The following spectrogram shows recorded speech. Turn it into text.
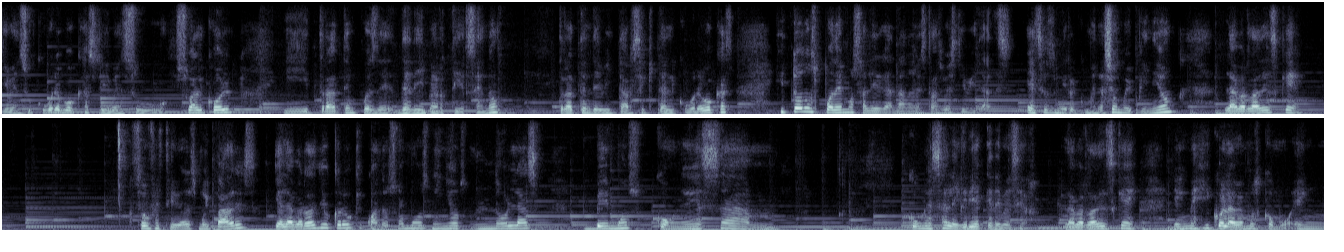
lleven su cubrebocas, lleven su, su alcohol y traten pues de, divertirse, ¿no? Traten de evitarse quitar el cubrebocas y todos podemos salir ganando en estas festividades. Esa es mi recomendación, mi opinión. La verdad es que son festividades muy padres que la verdad yo creo que cuando somos niños no las vemos con esa con esa alegría que debe ser. La verdad es que en México la vemos como en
